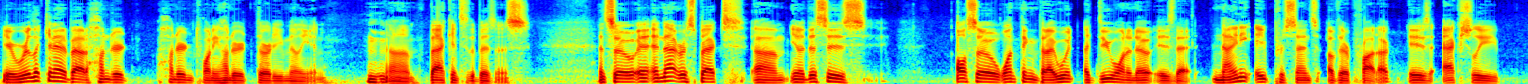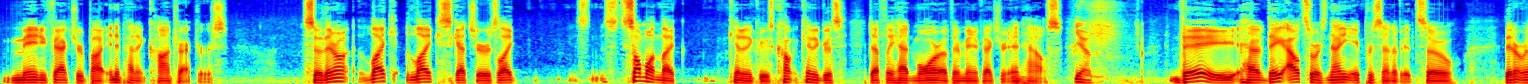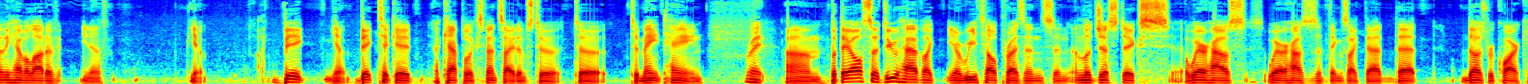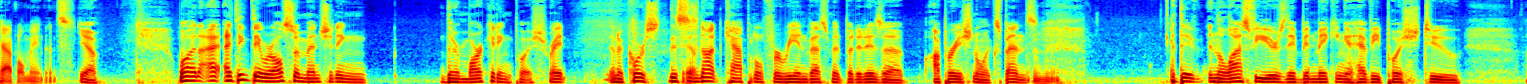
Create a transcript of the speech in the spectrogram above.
you know, we're looking at about 100, 120, 130 million um, back into the business. And so in, in that respect, um, you know, this is also, one thing that I would I do want to note is that 98% of their product is actually manufactured by independent contractors. So they don't like like Skechers, like someone like Canada Goose. Canada Goose definitely had more of their manufacturing in house. Yeah. They have they outsource 98% of it, so they don't really have a lot of you know you know big you know big ticket uh, capital expense items to to to maintain. Right. Um, but they also do have like you know retail presence and, and logistics, uh, warehouse warehouses and things like that that does require capital maintenance. Yeah. Well, and I, I think they were also mentioning their marketing push, right? And of course, this Yeah. is not capital for reinvestment, but it is a operational expense. But They've in the last few years they've been making a heavy push to,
